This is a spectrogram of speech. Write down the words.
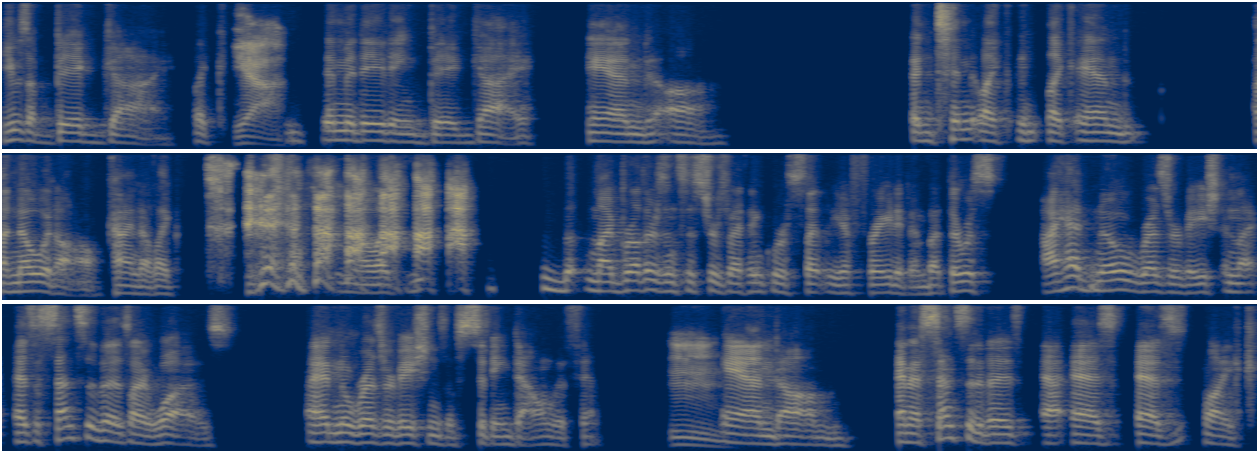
he was a big guy, like yeah, intimidating big guy, and uh, intimid like like and a know-it-all kind of like you know like my brothers and sisters I think were slightly afraid of him, but there was I had no reservation. As sensitive as I was, I had no reservations of sitting down with him. Mm. And um, and as sensitive as as as like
